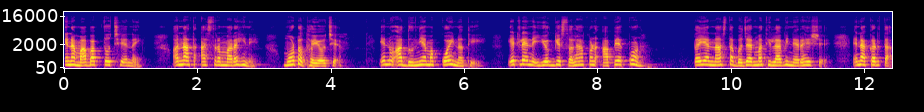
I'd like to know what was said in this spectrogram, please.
એના મા બાપ તો છે નહીં. અનાથ આશ્રમમાં રહીને મોટો થયો છે. એનું આ દુનિયામાં કોઈ નથી. એટલે એને યોગ્ય સલાહ પણ આપે કોણ? તૈયાર નાસ્તા બજારમાંથી લાવીને રહેશે. એના કરતાં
